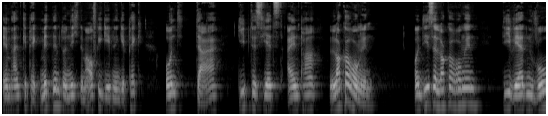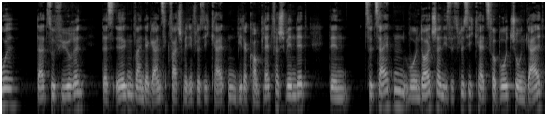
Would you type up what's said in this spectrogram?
im Handgepäck mitnimmt und nicht im aufgegebenen Gepäck. Und da gibt es jetzt ein paar Lockerungen. Und diese Lockerungen, die werden wohl dazu führen, dass irgendwann der ganze Quatsch mit den Flüssigkeiten wieder komplett verschwindet. Denn zu Zeiten, wo in Deutschland dieses Flüssigkeitsverbot schon galt,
